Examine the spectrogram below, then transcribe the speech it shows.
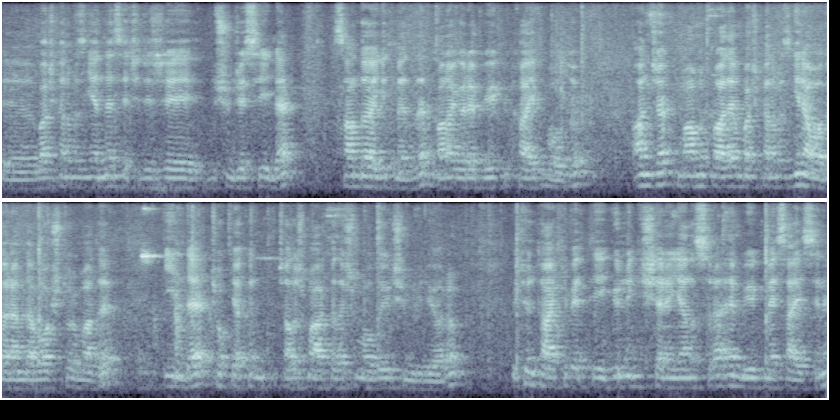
e, başkanımızın yeniden seçileceği düşüncesiyle sandığa gitmediler. Bana göre büyük bir kayıp oldu. Ancak Mahmut Badem Başkanımız yine o dönemde boş durmadı. İlde çok yakın çalışma arkadaşım olduğu için biliyorum. Bütün takip ettiği günlük işlerin yanı sıra en büyük mesaisini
